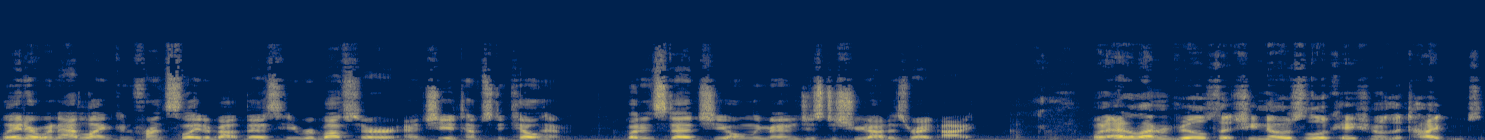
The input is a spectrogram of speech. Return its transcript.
Later, when Adeline confronts Slade about this, he rebuffs her and she attempts to kill him, but instead she only manages to shoot out his right eye. When Adeline reveals that she knows the location of the Titans,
